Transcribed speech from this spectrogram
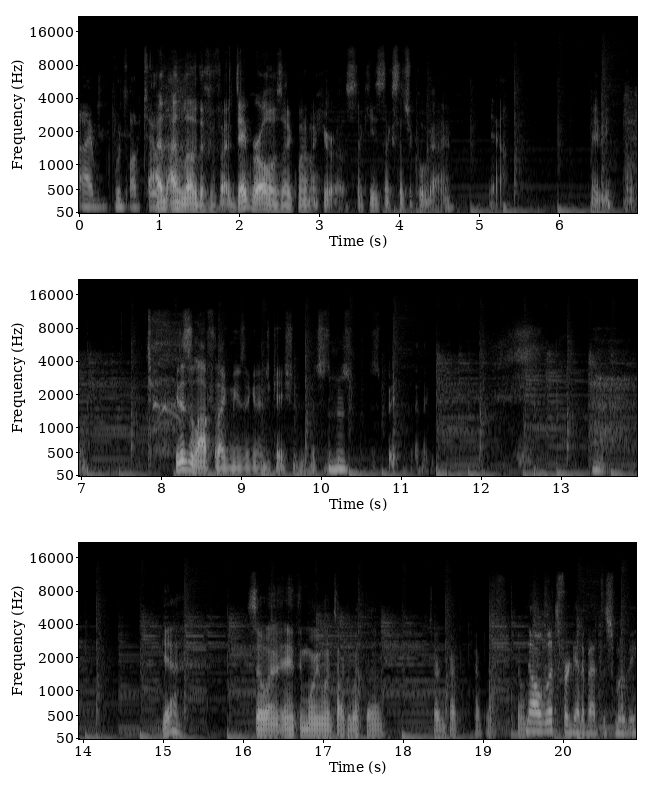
I would love to. I, I love the Foo Fighters. Dave Grohl is like one of my heroes. Like he's like such a cool guy. Yeah. Maybe. I. He does a lot for like music and education, which is, Mhm. which is big, I think. Yeah. So, anything more you want to talk about the Sergeant Pepper, Pepper film? no, let's forget about this movie.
